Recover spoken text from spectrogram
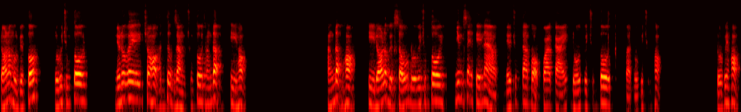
đó là một việc tốt đối với chúng tôi. Nếu nó gây cho họ ấn tượng rằng chúng tôi thắng đậm thì họ thắng đậm họ thì đó là việc xấu đối với chúng tôi. Nhưng sẽ thế nào nếu chúng ta bỏ qua cái đối với chúng tôi và đối với chúng họ? Đối với họ,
